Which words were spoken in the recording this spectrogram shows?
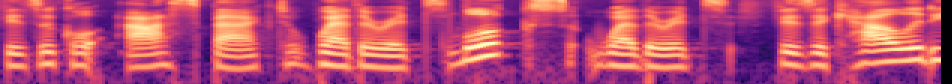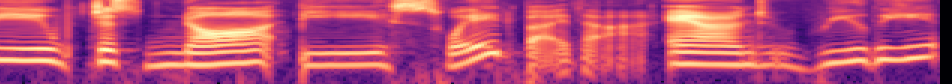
physical aspect, whether it's looks, whether it's physicality, just not be swayed by that and really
